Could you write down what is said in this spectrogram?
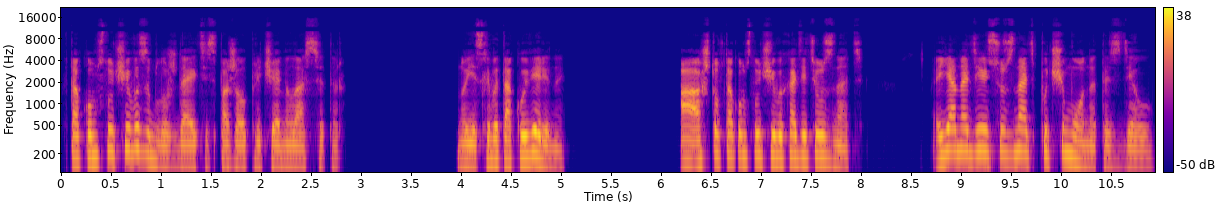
В таком случае вы заблуждаетесь, пожал плечами Лассетер. Но если вы так уверены, а что в таком случае вы хотите узнать? Я надеюсь узнать, почему он это сделал.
